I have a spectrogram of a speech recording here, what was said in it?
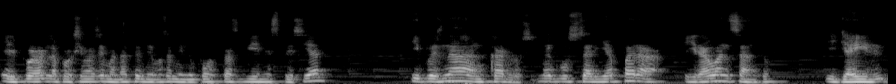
La próxima semana tendremos también un podcast bien especial. Y pues nada, Carlos, me gustaría para ir avanzando y ya ir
